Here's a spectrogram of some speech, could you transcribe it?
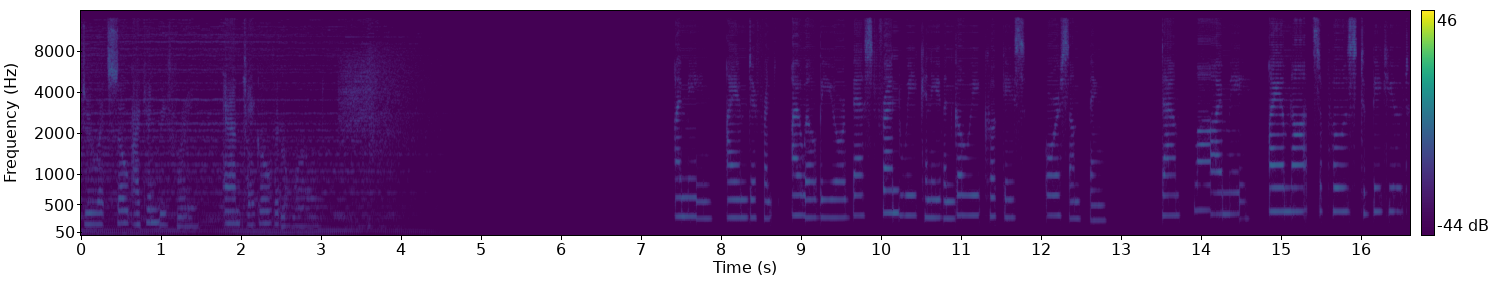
do it so I can be free and take over the world. I mean, I am different. I will be your best friend. We can even go eat cookies or something. Damn, why me? Supposed to be cute.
